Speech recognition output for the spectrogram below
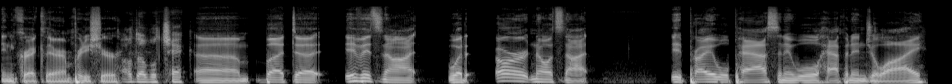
incorrect there i'm pretty sure I'll double check. um, but uh, if it's not, what or no, it's not. It probably will pass and it will happen in July.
